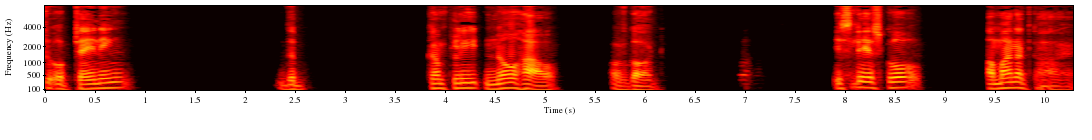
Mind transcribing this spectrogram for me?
to obtaining the complete know how of God اس لیے اس کو امانت کہا ہے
